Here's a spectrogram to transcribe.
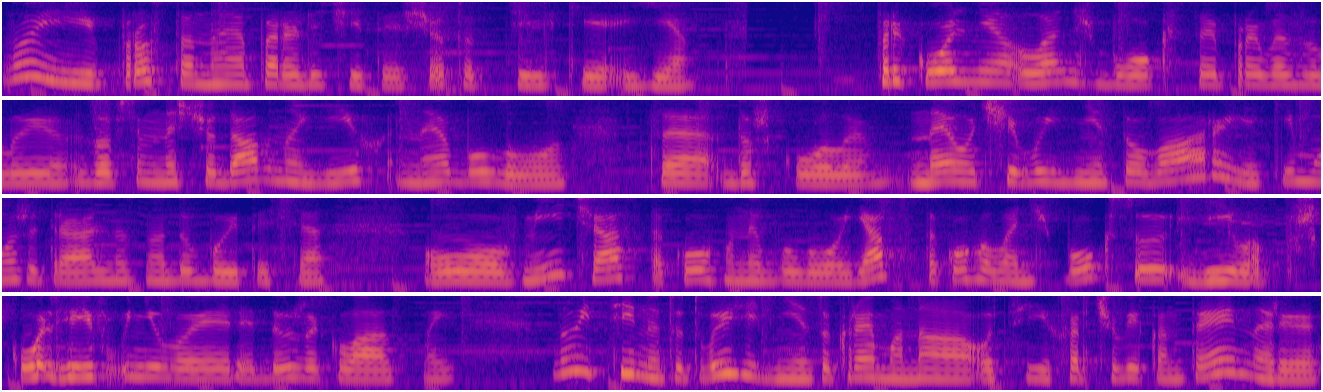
Ну і просто не перелічити, що тут тільки є. Прикольні ланчбокси привезли. Зовсім нещодавно їх не було. Це до школи. Неочевидні товари, які можуть реально знадобитися. О, в мій час такого не було. Я б з такого ланчбоксу їла б в школі і в універі. Дуже класний. Ну і ціни тут вигідні, зокрема на оці харчові контейнери,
